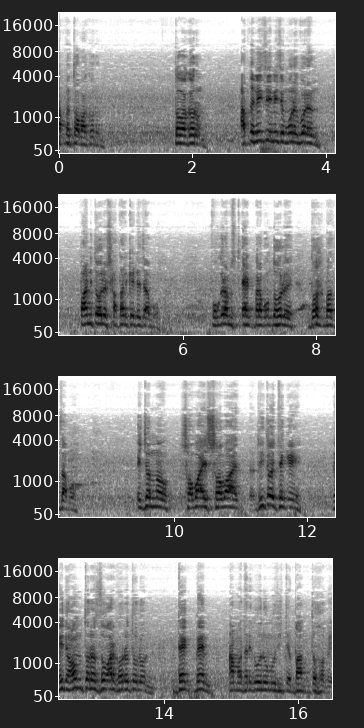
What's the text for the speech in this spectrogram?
আপনি তবা করুন। তবা করুন। আপনি নিজে নিজে মনে করেন পানিতে হলে সাঁতার কেটে যাব। প্রোগ্রাম একবার বন্ধ হলে দশ বার যাব। এই জন্য সবাই সবাই হৃদয় থেকে হৃদয় অন্তরে জোয়ার ঘরে তুলুন। দেখবেন আমাদেরকে অনুমোদিতে বাধ্য হবে।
